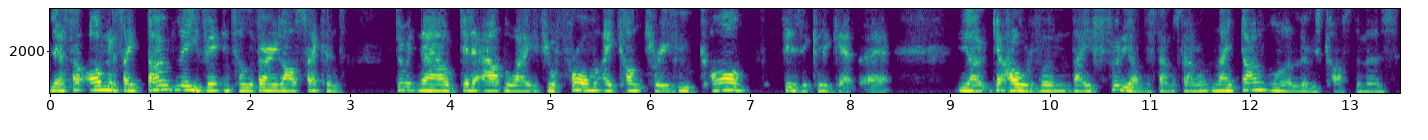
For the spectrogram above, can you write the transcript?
Yeah, so I'm going to say don't leave it until the very last second. Do it now, get it out of the way. If you're from a country who can't physically get there, you know, get hold of them. They fully understand what's going on and they don't want to lose customers.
